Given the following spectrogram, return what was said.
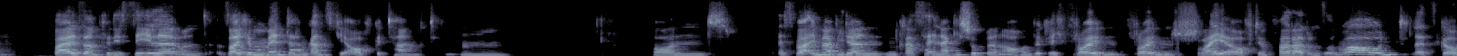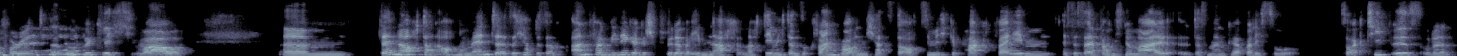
balsam für die Seele und solche Momente haben ganz viel aufgetankt. Mm. Und es war immer wieder ein, ein krasser Energieschub dann auch und wirklich Freuden, Freudenschreie auf dem Fahrrad und so, wow, und let's go for it. Also wirklich, wow. Ähm, dennoch dann auch Momente, also ich habe das am Anfang weniger gespürt, aber eben nach, nachdem ich dann so krank war und mich hat es da auch ziemlich gepackt, weil eben es ist einfach nicht normal, dass man körperlich so, so aktiv ist oder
